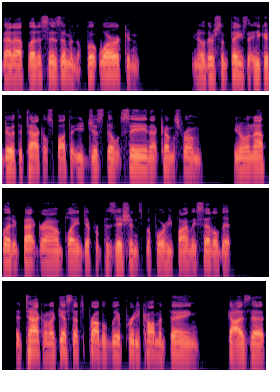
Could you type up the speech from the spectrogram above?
that athleticism and the footwork, and you know, there's some things that he could do at the tackle spot that you just don't see, and that comes from you know an athletic background, playing different positions before he finally settled at at tackle. And I guess that's probably a pretty common thing, guys that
